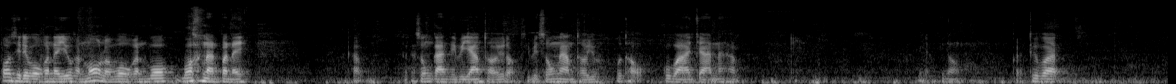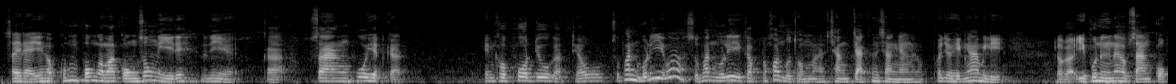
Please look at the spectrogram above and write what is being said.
พ่อสิได้บอกกันได้อยู่กันเมาแล้วเว้ากันบ่บ่นานปานใด ครับสงกรารสิพยายามเฒ่าอยู่ดอกสิไปสงน้ำเฒ่าอยู่ผู้เฒ่าครูบาอาจารย์นะครับพี่น้องก็ถือว่าใส่ได้ครับผมผมก็มากงส่งนี้ดิแล้วนี่ก็สร้างผู้เฮ็ดก็เห็นเขาโพดอยู่กับแถวสุพรรณบุรีว่าสุพรรณบุรีกับนครปฐมมาช่างจักรช่างยังนะครับเพราะจะเห็นง่ายมิลีแล้วก็อีกผู้หนึ่งนะครับสร้างกบ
